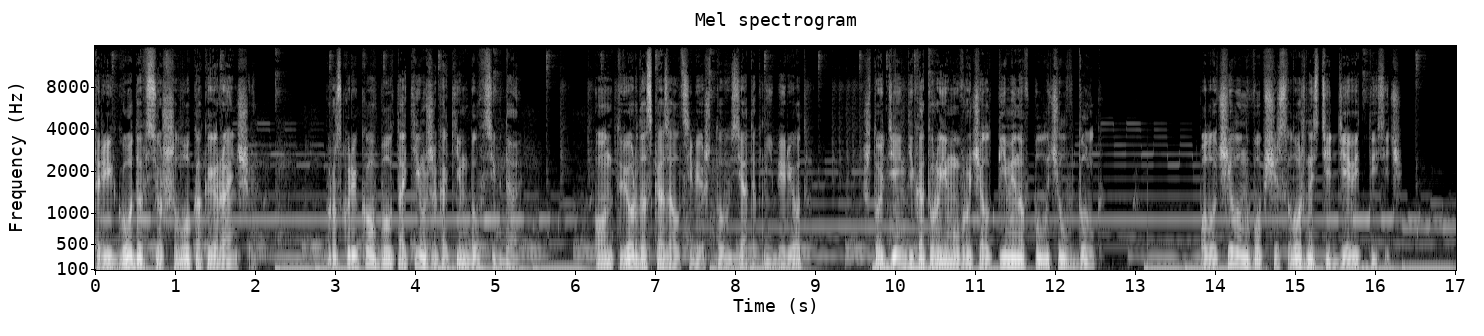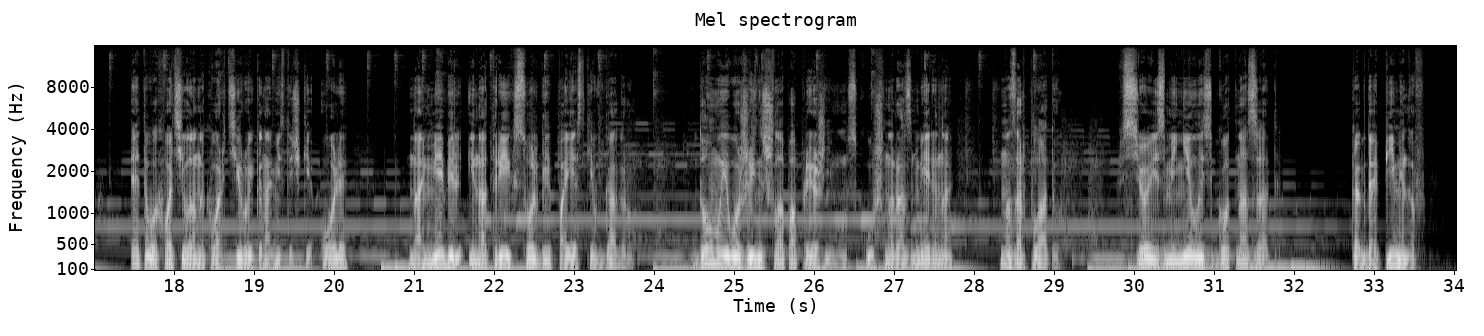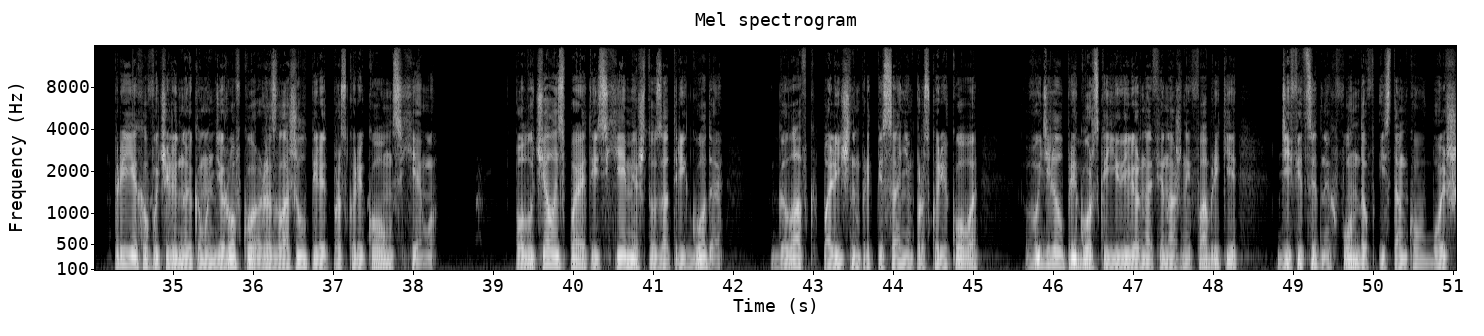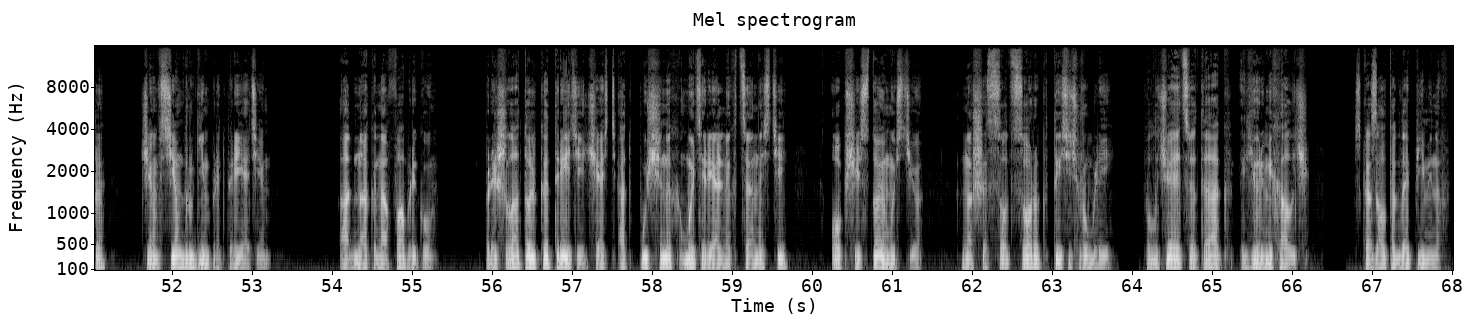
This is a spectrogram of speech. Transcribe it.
Три года все шло, как и раньше. Проскуряков был таким же, каким был всегда. Он твердо сказал себе, что взяток не берет, что деньги, которые ему вручал Пименов, получил в долг. Получил он в общей сложности 9 тысяч. Этого хватило на квартиру экономисточки Оли, на мебель и на три их с Ольгой поездки в Гагру. Дома его жизнь шла по-прежнему, скучно, размеренно, на зарплату. Все изменилось год назад, когда Пименов, приехав в очередную командировку, разложил перед Проскуряковым схему. Получалось по этой схеме, что за три года Главк по личным предписаниям Проскурякова выделил Пригорской ювелирно-афинажной фабрике дефицитных фондов и станков больше, чем всем другим предприятиям. Однако на фабрику пришла только третья часть отпущенных материальных ценностей общей стоимостью на 640 тысяч рублей. «Получается так, Юрий Михайлович», — сказал тогда Пименов,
